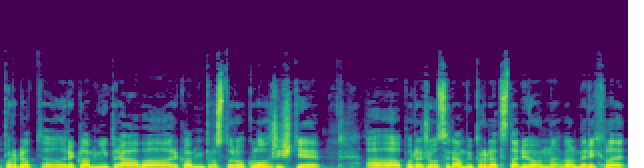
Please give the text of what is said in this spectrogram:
prodat reklamní práva, reklamní prostor okolo hřiště, podařilo se nám vyprodat stadion velmi rychle.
